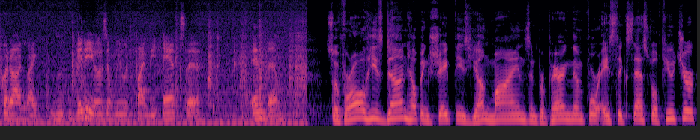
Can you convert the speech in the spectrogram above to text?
put on like videos, and we would find the answer in them. So, for all he's done helping shape these young minds and preparing them for a successful future,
